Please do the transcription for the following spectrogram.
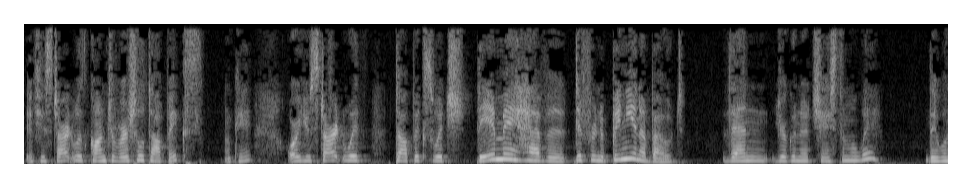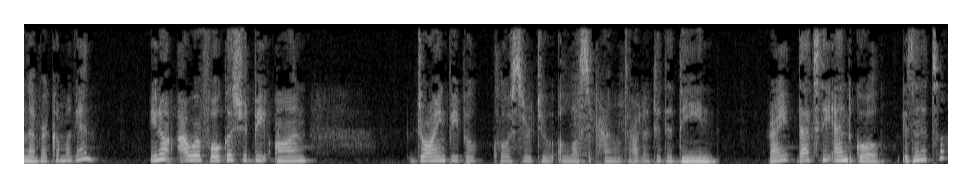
If you start with controversial topics, okay, or you start with topics which they may have a different opinion about, then you're going to chase them away. They will never come again. You know, our focus should be on drawing people closer to Allah subhanahu wa ta'ala, to the deen, right? That's the end goal, isn't it so?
